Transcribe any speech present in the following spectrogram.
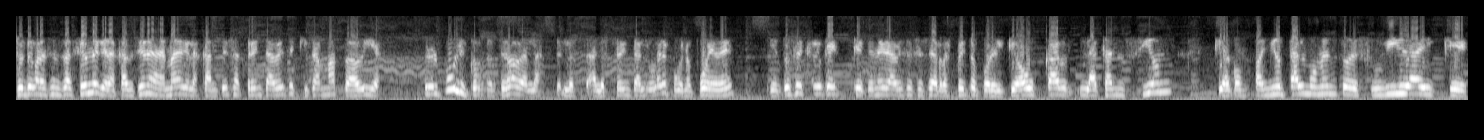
yo tengo la sensación de que las canciones, además de que las canté esas 30 veces, quizás más todavía. Pero el público no te va a ver a los 30 lugares porque no puede. Y entonces creo que hay que tener a veces ese respeto por el que va a buscar la canción que acompañó tal momento de su vida y que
